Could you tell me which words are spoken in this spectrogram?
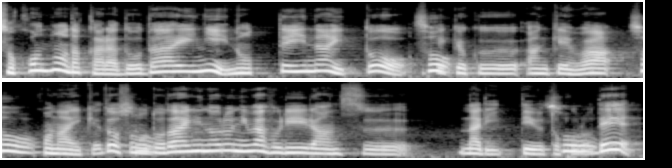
そこのだから土台に乗っていないと結局案件は来ないけどその土台に乗るにはフリーランスなりっていうところで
